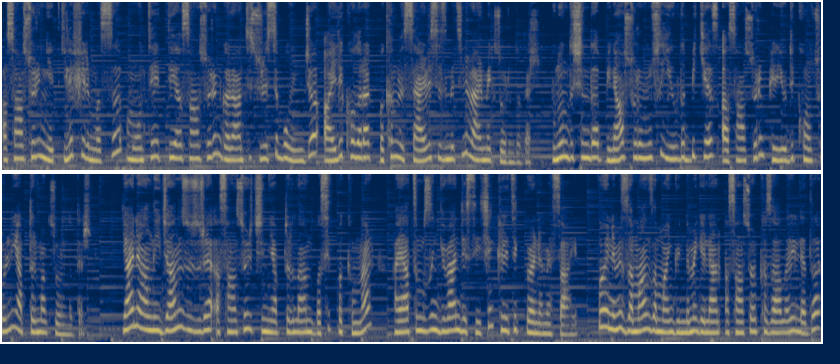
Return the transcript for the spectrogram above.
asansörün yetkili firması monte ettiği asansörün garanti süresi boyunca aylık olarak bakım ve servis hizmetini vermek zorundadır. Bunun dışında bina sorumlusu yılda bir kez asansörün periyodik kontrolünü yaptırmak zorundadır. Yani anlayacağınız üzere asansör için yaptırılan basit bakımlar hayatımızın güvencesi için kritik bir öneme sahip. Bu önemi zaman zaman gündeme gelen asansör kazalarıyla da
